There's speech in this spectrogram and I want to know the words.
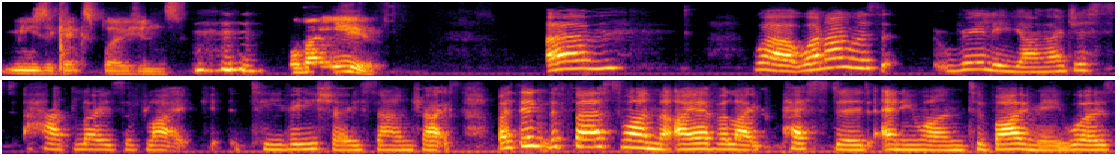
music explosions. what about you? Um, well, when I was really young, I just had loads of like TV show soundtracks. But I think the first one that I ever like pestered anyone to buy me was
